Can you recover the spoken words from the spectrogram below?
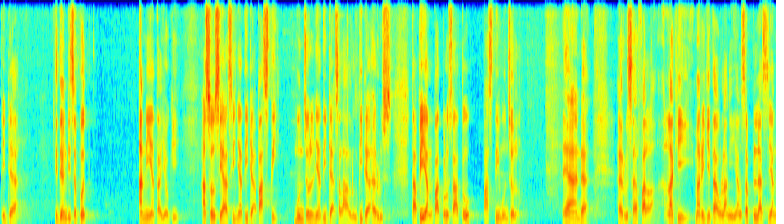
Tidak. Itu yang disebut aniyata yogi. Asosiasinya tidak pasti. Munculnya tidak selalu, tidak harus. Tapi yang 41 pasti muncul. Ya, Anda harus hafal. Lagi, mari kita ulangi. Yang 11 yang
